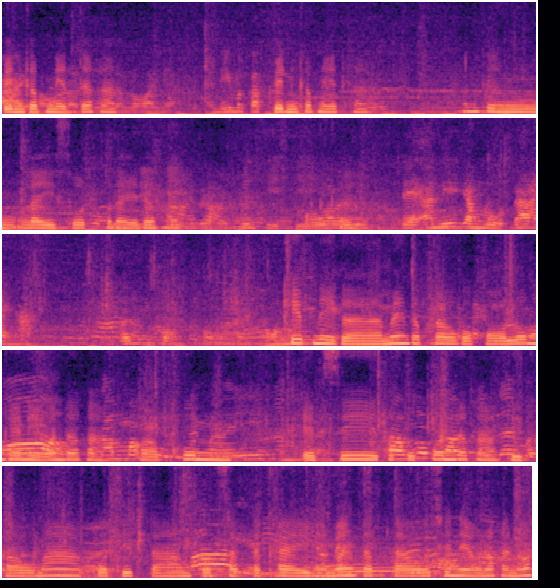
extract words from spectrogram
เป็นกับเน็ตเด้อค่ะอันนี้มันก็เป็นกับเน็ตค่ะมันถึงไล่สดบ่ได้เด้อค่ะขึ้นสี่จีแต่อันนี้ยังโหลดได้นะ อันนี้ของของอะไรของ คลิปนี้ก็แม่งตับเต่าก็ขอลงแค่นี้ก่อนเด้อค่ะ ขอบคุณ FC ทุกๆคนเด้อค่ะที่เข้ามากดติดตามกด Subscribe ให้แม่งตับเต่า Channel นะคะเนาะ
